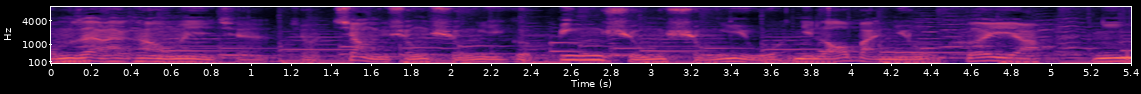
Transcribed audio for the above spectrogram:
我们再来看，我们以前叫将熊熊一个，兵熊熊一窝。你老板牛可以啊，你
